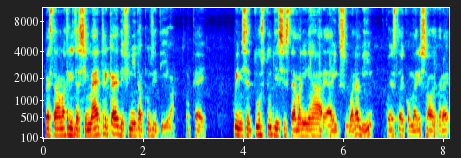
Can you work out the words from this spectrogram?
Questa è una matrice simmetrica e definita positiva, ok? Quindi se tu studi il sistema lineare a x uguale a b, questo è come risolvere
